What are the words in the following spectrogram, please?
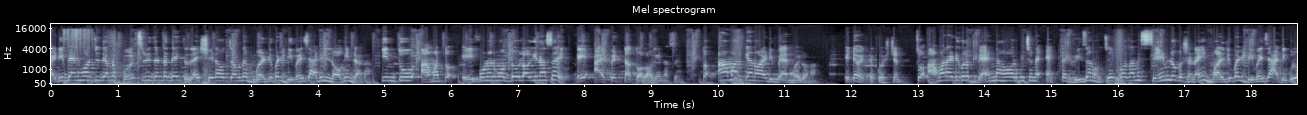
আইডি ব্যান হওয়ার যদি আমরা ফার্স্ট রিজনটা দেখতে যাই, সেটা হচ্ছে আমাদের মাল্টিপল ডিভাইসে আইডি লগ ইন রাখা। কিন্তু আমার তো এই ফোনের মধ্যেও লগ ইন আছে, এই আইপ্যাডটা তো লগ ইন আছে। তো আমার কেন আইডি ব্যান হইল না? এটাও একটা কোয়েশ্চেন সো আমার আইডিগুলো ব্যান না হওয়ার পিছনে একটা রিজন হচ্ছে কজ আমি সেম লোকেশনে মাল্টিপল ডিভাইসে আইডিগুলো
